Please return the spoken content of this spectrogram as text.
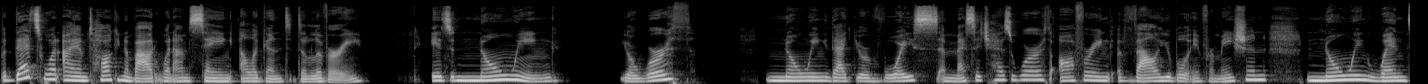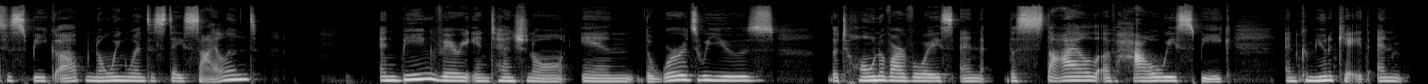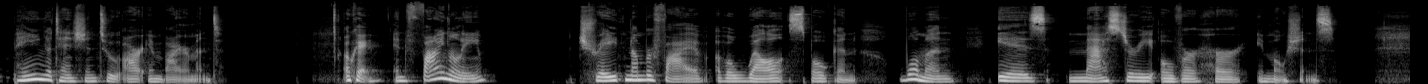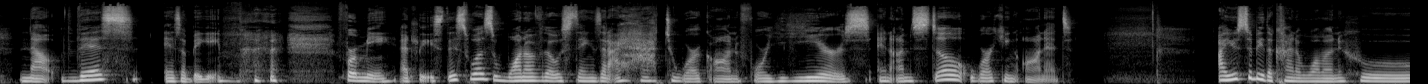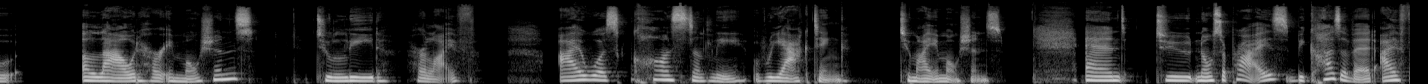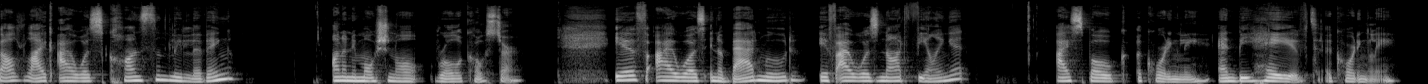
But that's what I am talking about when I'm saying elegant delivery. It's knowing your worth, knowing that your voice and message has worth, offering valuable information, knowing when to speak up, knowing when to stay silent, and being very intentional in the words we use, the tone of our voice, and the style of how we speak and communicate, and paying attention to our environment. Okay, and finally, trait number five of a well spoken woman is mastery over her emotions. Now, this is a biggie. for me, at least. This was one of those things that I had to work on for years, and I'm still working on it. I used to be the kind of woman who allowed her emotions to lead her life. I was constantly reacting to my emotions. And to no surprise, because of it, I felt like I was constantly living on an emotional roller coaster. If I was in a bad mood, if I was not feeling it, I spoke accordingly and behaved accordingly.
